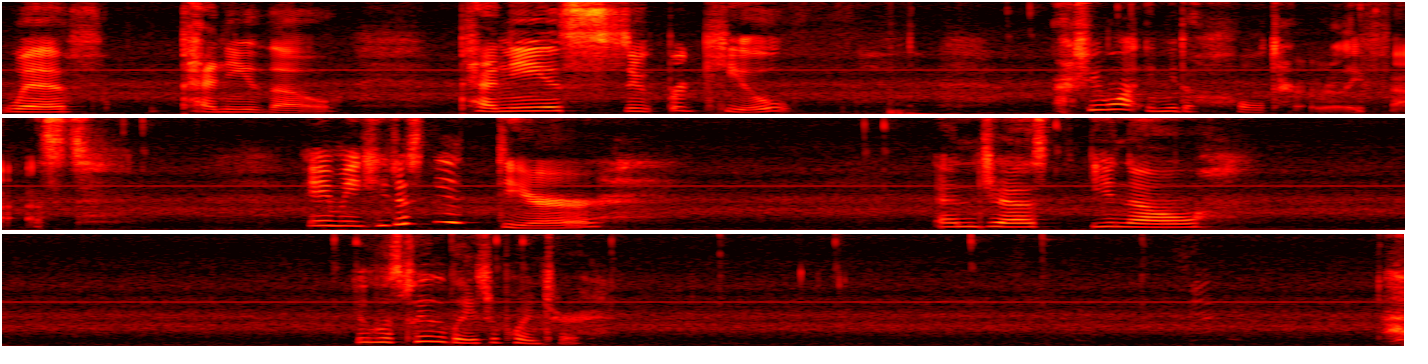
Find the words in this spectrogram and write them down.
with Penny though. Penny is super cute. I actually want Amiee to hold her really fast. Amiee, can you just be a dear? And just, you know. Ooh, let's play the laser pointer.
